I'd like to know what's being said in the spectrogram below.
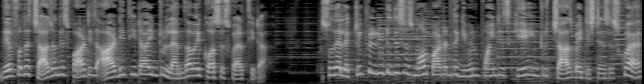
Therefore the charge on this part is r d theta into lambda by cos square theta. So the electric field due to this small part at the given point is k into charge by distance square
